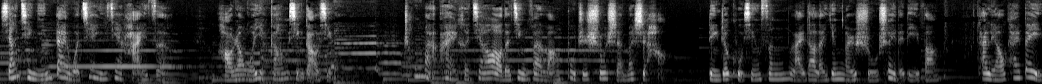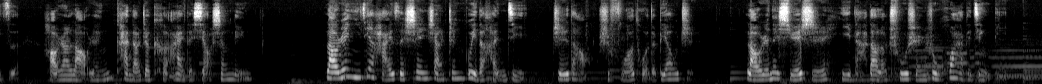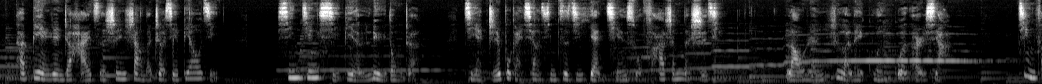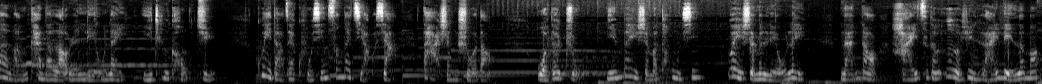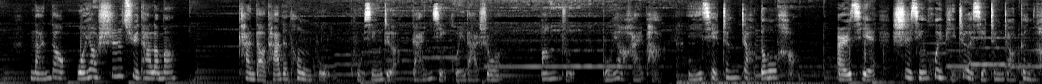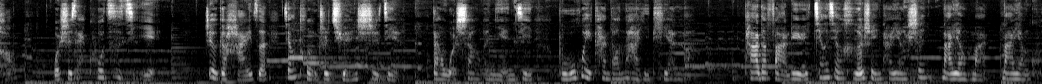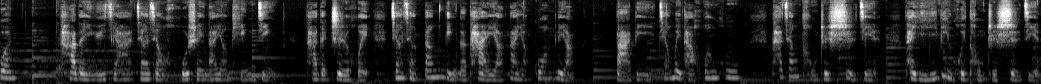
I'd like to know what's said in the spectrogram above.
想请您带我见一见孩子，好让我也高兴高兴。充满爱和骄傲的净饭王不知说什么是好，领着苦行僧来到了婴儿熟睡的地方。他撩开被子，好让老人看到这可爱的小生灵。老人一见孩子身上珍贵的痕迹，知道是佛陀的标志。老人的学识已达到了出神入化的境地，他辨认着孩子身上的这些标记，心惊喜地律动着，简直不敢相信自己眼前所发生的事情。老人热泪滚滚而下，净饭王看到老人流泪，一阵恐惧，跪倒在苦行僧的脚下，大声说道：“我的主。”您为什么痛心？为什么流泪？难道孩子的厄运来临了吗？难道我要失去他了吗？看到他的痛苦，苦行者赶紧回答说：“帮主，不要害怕，一切征兆都好，而且事情会比这些征兆更好。我是在哭自己，这个孩子将统治全世界。”但我上了年纪，不会看到那一天了。他的法律将像河水那样深、那样满、那样宽；他的瑜伽将像湖水那样平静；他的智慧将像当顶的太阳那样光亮。大地将为他欢呼，他将统治世界，他一定会统治世界。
